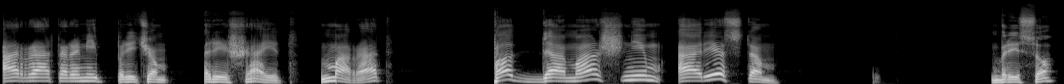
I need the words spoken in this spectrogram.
ораторами, причем решает Марат, под домашним арестом. Брисо,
